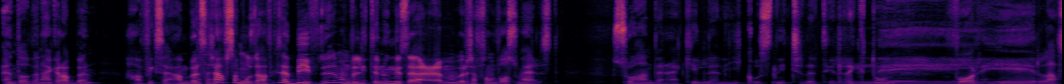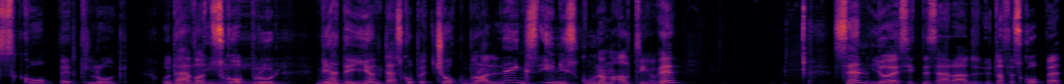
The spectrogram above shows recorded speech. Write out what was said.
En dag, den här grabben, han fick såhär, han började tjafsa oss, han fick såhär beef. Du vet man var liten unge såhär, man började tjafsa om vad som helst. Så han den här killen gick och snitchade till rektorn Nej. var hela skåpet låg. Och det här var ett skåp bror. Vi hade gömt det här skåpet tjockt bra längst in i skolan och allting, okej? Sen, jag, jag sitter så här utanför skåpet.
